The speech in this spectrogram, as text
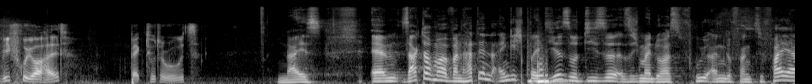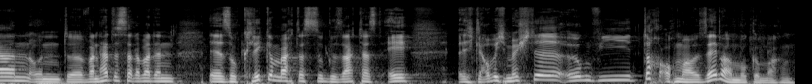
wie früher halt. Back to the roots. Nice. Ähm, sag doch mal, wann hat denn eigentlich bei dir so diese, also ich meine, du hast früh angefangen zu feiern und äh, wann hat es dann aber dann äh, so Klick gemacht, dass du gesagt hast, ey, ich glaube, ich möchte irgendwie doch auch mal selber Mucke machen?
